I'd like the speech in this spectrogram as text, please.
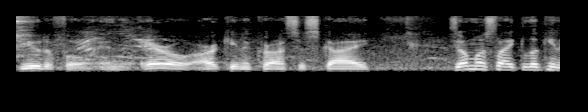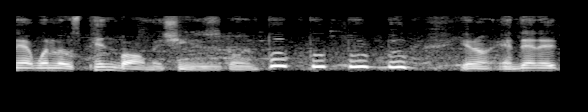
beautiful. And arrow arcing across the sky. It's almost like looking at one of those pinball machines, going boop, boop, boop, boop, you know, and then it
